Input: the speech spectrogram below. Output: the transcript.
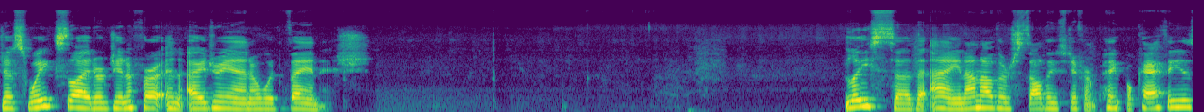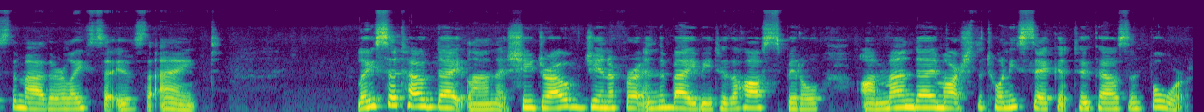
Just weeks later, Jennifer and Adrianna would vanish. Lisa, the aunt, I know there's all these different people. Kathy is the mother, Lisa is the aunt. Lisa told Dateline that she drove Jennifer and the baby to the hospital on Monday, March the 22nd, 2004.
